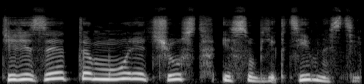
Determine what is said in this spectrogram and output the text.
через это море чувств и субъективности.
